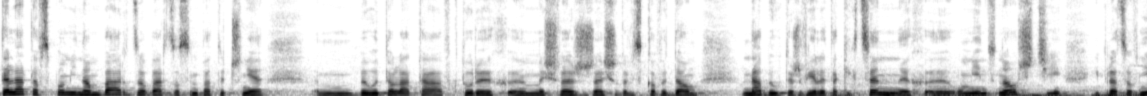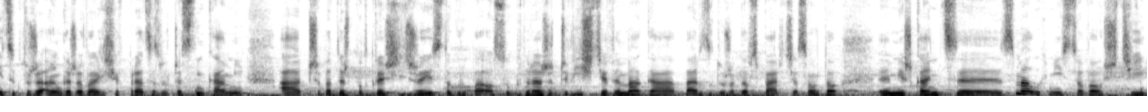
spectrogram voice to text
Te lata wspominam bardzo, bardzo sympatycznie. Były to lata, w których y, myślę, że środowiskowy dom nabył też wiele takich cennych y, umiejętności i pracownicy, którzy angażowali się w pracę z uczestnikami, a trzeba też podkreślić, że jest to grupa osób, która rzeczywiście wymaga bardzo dużego wsparcia. Są to y, mieszkańcy z małych miejscowości,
